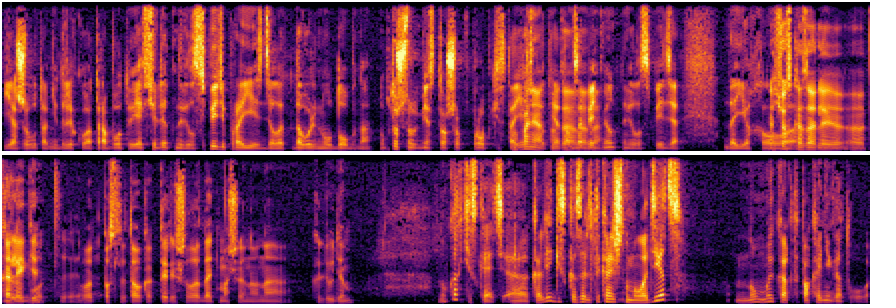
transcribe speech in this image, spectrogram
я живу там недалеко от работы. Я все лето на велосипеде проездил, это довольно удобно. Ну, потому что вместо того, чтобы в пробке ну, стоять, ну, понятно, вот я да, там за пять да. минут на велосипеде доехал. А что сказали э, коллеги? Вот, вот после того, как ты решил отдать машину на людям? Ну, как тебе сказать, э, коллеги сказали, ты, конечно, молодец, но мы как-то пока не готовы.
